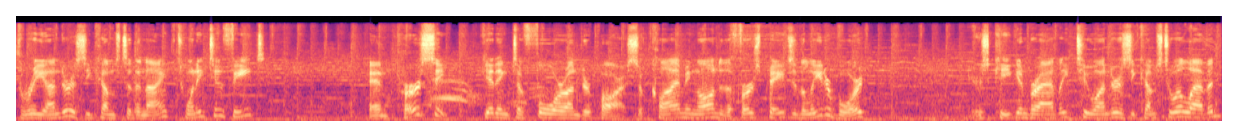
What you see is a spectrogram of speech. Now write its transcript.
three under as he comes to the ninth, 22 feet. And Percy getting to four under par, so climbing onto the first page of the leaderboard. Here's Keegan Bradley, two under as he comes to 11.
